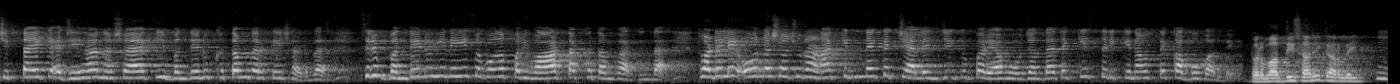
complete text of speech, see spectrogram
ਚਿੱਟਾ ਇੱਕ ਅਜਿਹਾ ਨਸ਼ਾ ਹੈ ਕਿ ਬੰਦੇ ਨੂੰ ਖਤਮ ਕਰਕੇ ਛੱਡਦਾ ਹੈ। ਸਿਰਫ ਬੰਦੇ ਨੂੰ ਹੀ ਨਹੀਂ ਸਗੋਂ ਉਹਦਾ ਪਰਿਵਾਰ ਤੱਕ ਖਤਮ ਕਰ ਦਿੰਦਾ ਹੈ। ਤੁਹਾਡੇ ਲਈ ਉਹ ਨਸ਼ਾ ਛੁਡਾਉਣਾ ਕਿੰਨੇ ਕੁ ਚੈਲੰਜਿੰਗ ਭਰਿਆ ਹੋ ਜਾਂਦਾ ਹੈ ਤੇ ਕਿਸ ਤਰੀਕੇ ਨਾਲ ਉਸ ਤੇ ਕਾਬੂ ਪਾਉਂਦੇ ਹੋ? ਬਰਬਾਦੀ ਸਾਰੀ ਕਰ ਲਈ। ਹੂੰ।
